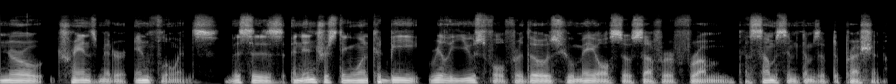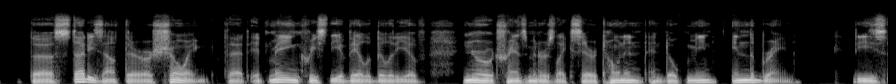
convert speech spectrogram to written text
neurotransmitter influence. This is an interesting one, could be really useful for those who may also suffer from some symptoms of depression the studies out there are showing that it may increase the availability of neurotransmitters like serotonin and dopamine in the brain. These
